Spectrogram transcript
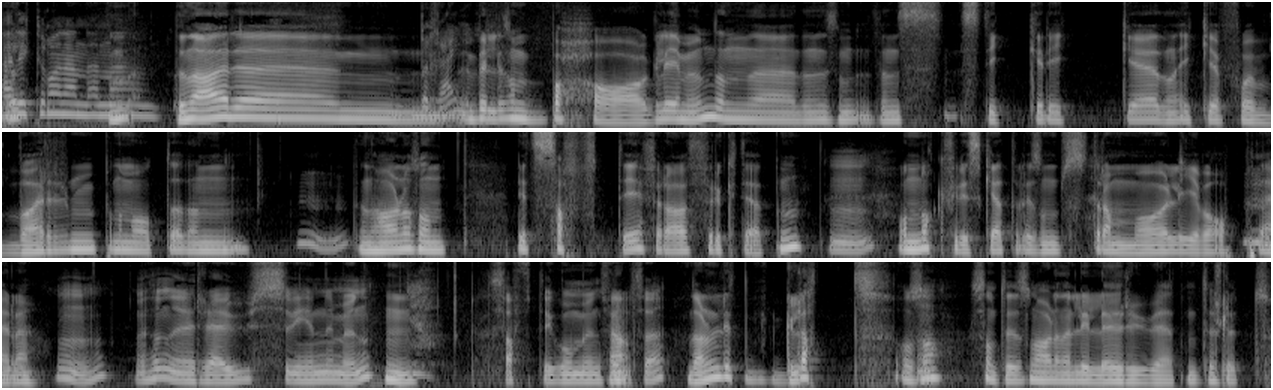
jeg liker den. den er, Den er eh, veldig sånn behagelig i munnen. Den, eh, den, liksom- den stikker ikke, den er ikke for varm på noen måte. Den, mm. den har noe sånn litt saftig fra fruktigheten, Mm. og nok friskhet til å liksom stramme og live opp det hele. Mm. En sånn raus vin i munnen. Mm. Saftig, god munnfølelse. Da er den litt glatt også, samtidig som den har denne lille ruheten til slutt.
